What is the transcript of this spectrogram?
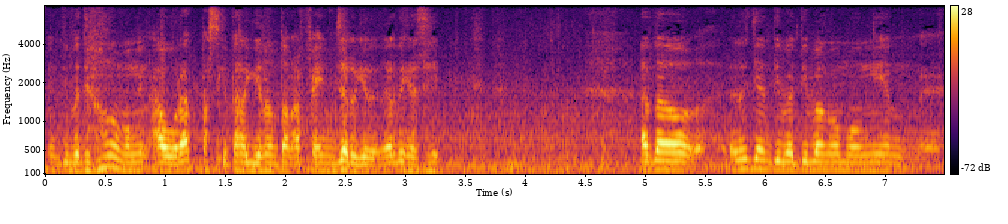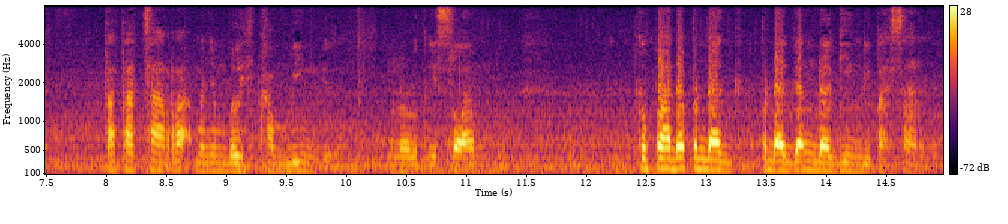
yang tiba-tiba ngomongin aurat pas kita lagi nonton Avenger gitu ngerti gak sih? Atau lu jangan tiba-tiba ngomongin eh, tata cara menyembelih kambing gitu menurut Islam. Kepada pedag pedagang daging di pasar gitu.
